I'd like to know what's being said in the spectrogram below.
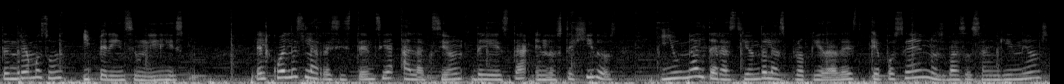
tendremos un hiperinsulinismo, el cual es la resistencia a la acción de esta en los tejidos y una alteración de las propiedades que poseen los vasos sanguíneos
